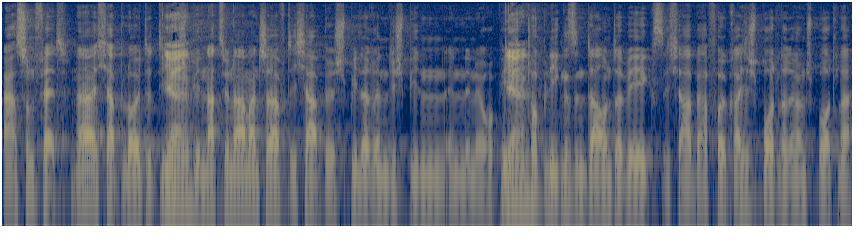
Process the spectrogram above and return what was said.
ja, ist schon fett. Ne? Ich habe Leute, die ja. spielen Nationalmannschaft, ich habe Spielerinnen, die spielen in den europäischen ja. Top-Ligen, sind da unterwegs, ich habe erfolgreiche Sportlerinnen und Sportler.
